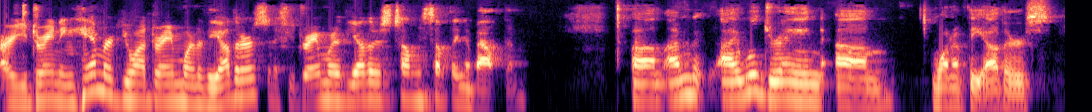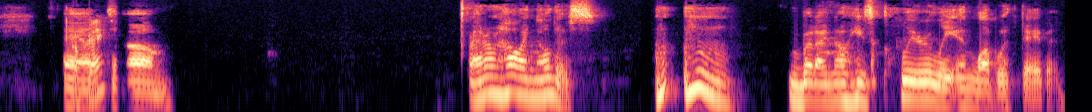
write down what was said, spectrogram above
are you draining him, or do you want to drain one of the others? And if you drain one of the others, tell me something about them. Um, I'm I will drain um, one of the others, and Okay. um, I don't know how I know this, but I know he's clearly in love with David,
